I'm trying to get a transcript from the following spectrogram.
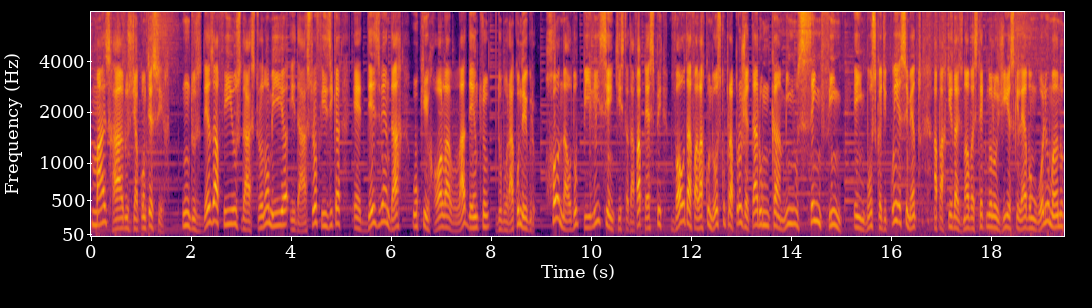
mais raros de acontecer. Um dos desafios da astronomia e da astrofísica é desvendar o que rola lá dentro do buraco negro. Ronaldo Pili, cientista da FAPESP, volta a falar conosco para projetar um caminho sem fim em busca de conhecimento a partir das novas tecnologias que levam o olho humano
